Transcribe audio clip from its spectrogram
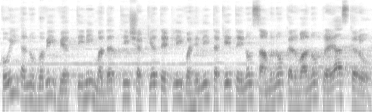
કોઈ અનુભવી વ્યક્તિની મદદથી શક્ય તેટલી વહેલી તકે તેનો સામનો કરવાનો પ્રયાસ કરો.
